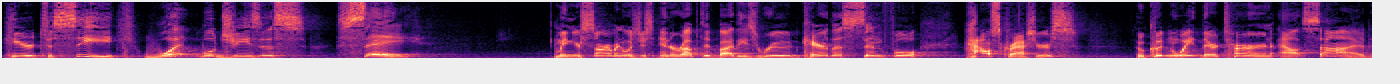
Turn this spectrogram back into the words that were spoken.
here to see. What will Jesus say? I mean, your sermon was just interrupted by these rude, careless, sinful house crashers who couldn't wait their turn outside.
